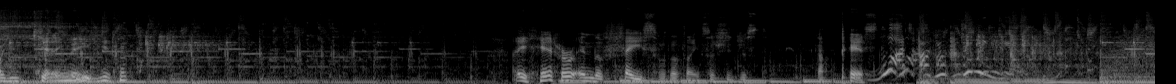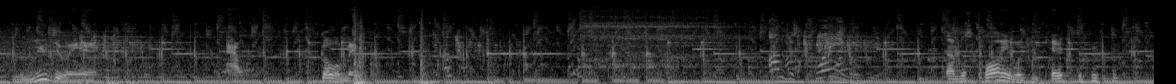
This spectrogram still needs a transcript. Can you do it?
Are you kidding me? I hit her in the face with the thing, so she just got pissed. What are you doing here? What are you doing here? Ow. Go me. I'm just playing with you. I'm just playing with you, kid.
